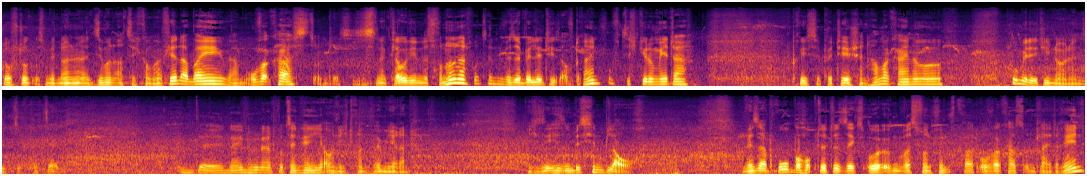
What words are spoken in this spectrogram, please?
Luftdruck ist mit 987,4 dabei. Wir haben Overcast und das ist eine Cloudiness von 100%. Visibility ist auf 53 Kilometer. Precipitation haben wir keine. Humidity 79%. Und äh, nein, 100% kann ich auch nicht konfirmieren. Ich sehe hier so ein bisschen blau. Weser Pro behauptete 6 Uhr irgendwas von 5 Grad Overcast und leicht Regen.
